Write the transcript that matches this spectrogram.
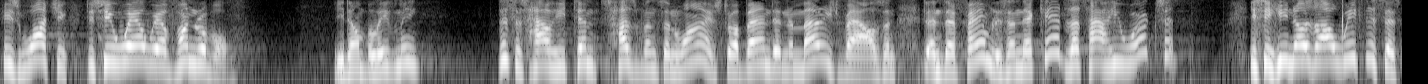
He's watching to see where we are vulnerable. You don't believe me? This is how he tempts husbands and wives to abandon the marriage vows and, and their families and their kids. That's how he works it. You see, he knows our weaknesses.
